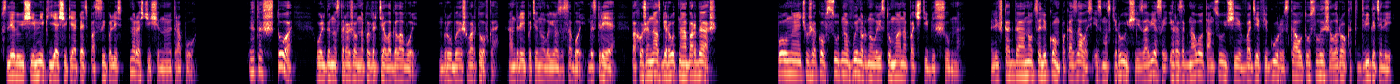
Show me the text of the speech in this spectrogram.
В следующий миг ящики опять посыпались на расчищенную тропу. «Это что?» – Ольга настороженно повертела головой. «Грубая швартовка». Андрей потянул ее за собой. «Быстрее! Похоже, нас берут на абордаж!» Полное чужаков судно вынырнуло из тумана почти бесшумно. Лишь когда оно целиком показалось из маскирующей завесы и разогнало танцующие в воде фигуры, скаут услышал рокот двигателей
